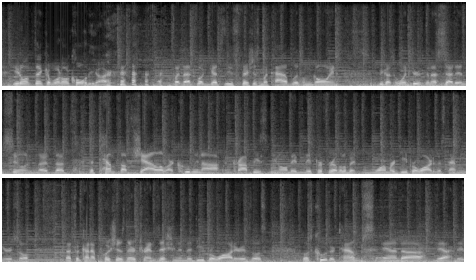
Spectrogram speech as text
you don't think about how cold you are. but that's what gets these fish's metabolism going because winter's gonna set in soon. The, the, the temps up shallow are cooling off and crappies, you know, they, they prefer a little bit warmer, deeper water this time of year. So that's what kind of pushes their transition into deeper water is those those cooler temps and uh, yeah it,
